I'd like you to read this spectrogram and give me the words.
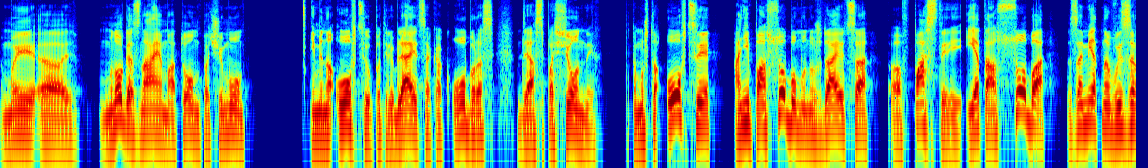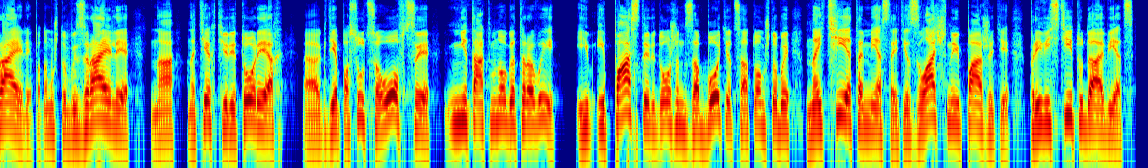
Мы э, много знаем о том, почему именно овцы употребляется как образ для спасенных, потому что овцы, они по-особому нуждаются э, в пастыре, и это особо заметно в Израиле, потому что в Израиле на, на тех территориях, э, где пасутся овцы, не так много травы, и, и пастырь должен заботиться о том, чтобы найти это место, эти злачные пажити, привести туда овец,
